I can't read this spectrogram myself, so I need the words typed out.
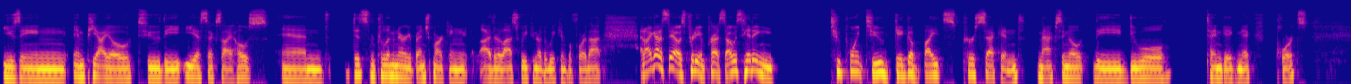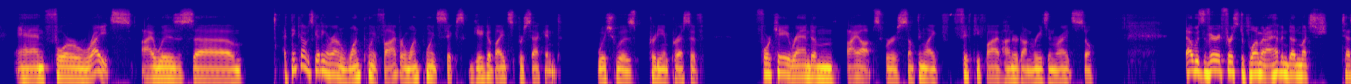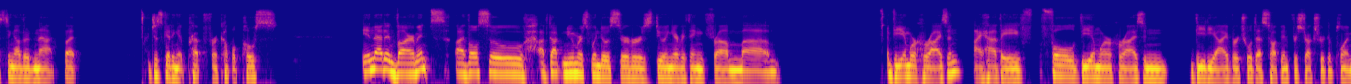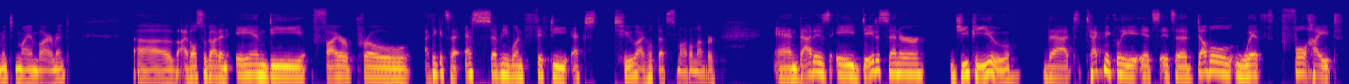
using MPIO to the ESXi hosts and did some preliminary benchmarking either last weekend or the weekend before that. And I got to say, I was pretty impressed. I was hitting 2.2 gigabytes per second, maxing out the dual 10 gig NIC ports. And for writes, I was, uh, I think I was getting around 1.5 or 1.6 gigabytes per second, which was pretty impressive. 4K random IOPS were something like 5,500 on reads and writes. So that was the very first deployment. I haven't done much testing other than that, but just getting it prepped for a couple posts. In that environment, I've also I've got numerous Windows servers doing everything from um, VMware Horizon. I have a full VMware Horizon VDI, virtual desktop infrastructure deployment in my environment. Uh, I've also got an AMD FirePro, I think it's a S7150X2. I hope that's the model number. And that is a data center GPU that technically it's it's a double width, full height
